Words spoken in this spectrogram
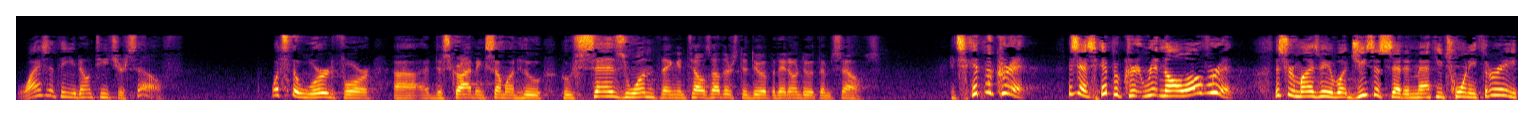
why is it that you don't teach yourself? What's the word for uh, describing someone who, who says one thing and tells others to do it, but they don't do it themselves? It's hypocrite. This has hypocrite written all over it. This reminds me of what Jesus said in Matthew 23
